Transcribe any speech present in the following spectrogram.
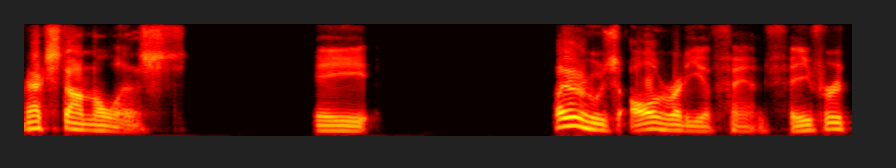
Next on the list, a player who's already a fan favorite,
